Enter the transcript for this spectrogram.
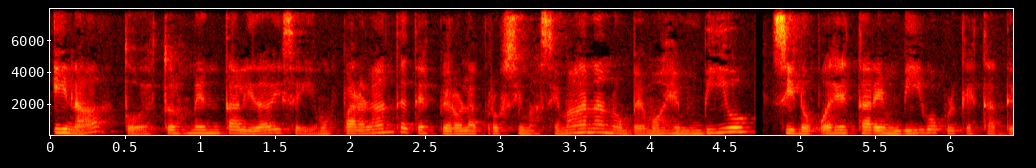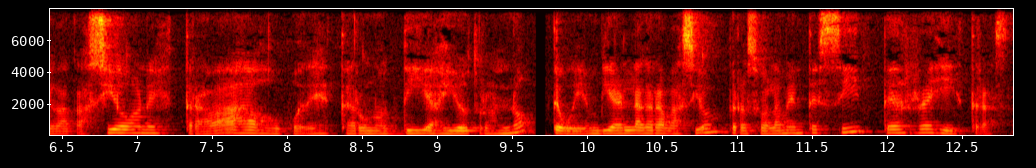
y nada, todo esto es mentalidad y seguimos para adelante. Te espero la próxima semana, nos vemos en vivo. Si no puedes estar en vivo porque estás de vacaciones, trabajas o puedes estar unos días y otros no, te voy a enviar la grabación, pero solamente si te registras.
